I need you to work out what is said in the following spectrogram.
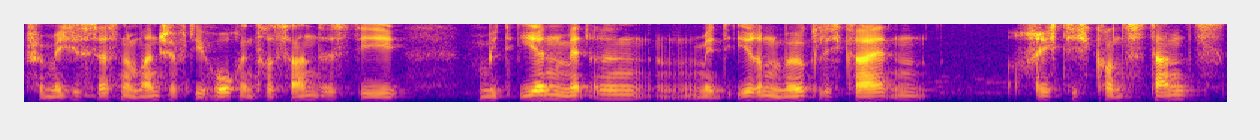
Für mich ist das eine Mannschaft, die hochinteressant ist, die mit ihren Mitteln, mit ihren Möglichkeiten richtig konstant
